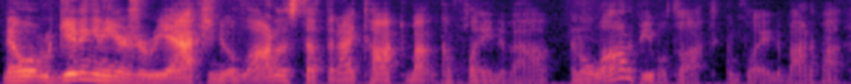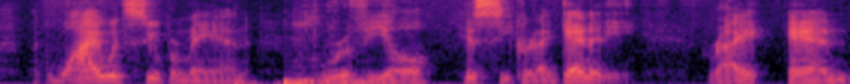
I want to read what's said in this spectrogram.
now what we're getting in here is a reaction to a lot of the stuff that I talked about and complained about, and a lot of people talked and complained about about like why would Superman reveal his secret identity? right? And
